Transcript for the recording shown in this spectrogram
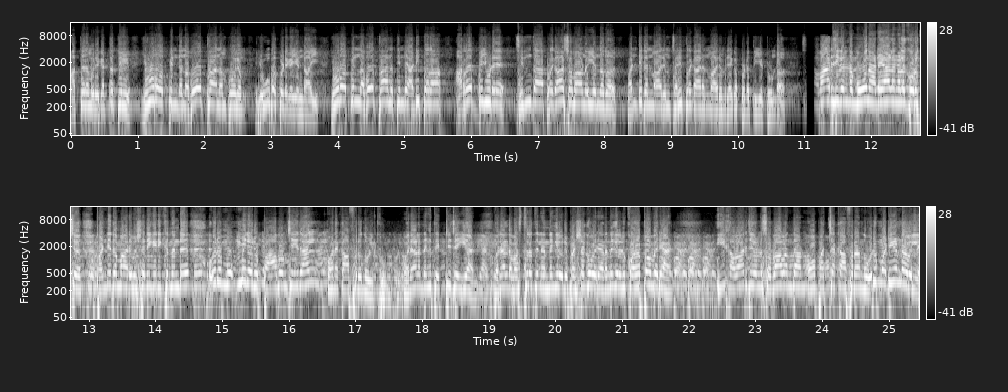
അത്തരമൊരു ഘട്ടത്തിൽ യൂറോപ്പിന്റെ നവോത്ഥാനം പോലും രൂപപ്പെടുകയുണ്ടായി. യൂറോപ്യൻ നവോത്ഥാനത്തിന്റെ അടിത്തറ അറേബ്യയുടെ ചിന്താ പ്രകാശമാണ് എന്നത് പണ്ഡിതന്മാരും ചരിത്രകാരന്മാരും രേഖപ്പെടുത്തിയിട്ടുണ്ട്. ഖവാരിജികളുടെ മൂന്ന് അടയാളങ്ങളെ കുറിച്ച് പണ്ഡിതന്മാർ വിശദീകരിക്കുന്നുണ്ട്. ഒരു മുമ്മിൻ ഒരു പാപം ചെയ്താൽ ഓനെ കാഫർ വിളിക്കും ഒരാൾ എന്തെങ്കിലും തെറ്റ് ചെയ്യാൻ ഒരാളുടെ വസ്ത്രത്തിൽ എന്തെങ്കിലും ഒരു പെശക് വരികയാണ് എന്തെങ്കിലും ഒരു കുഴപ്പം വരാൻ ഈ ഹവാർജികളുടെ സ്വഭാവം എന്താണ്? ഓ പച്ച കാഫറാന്ന് ഒരു മടിയുണ്ടാവില്ല.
